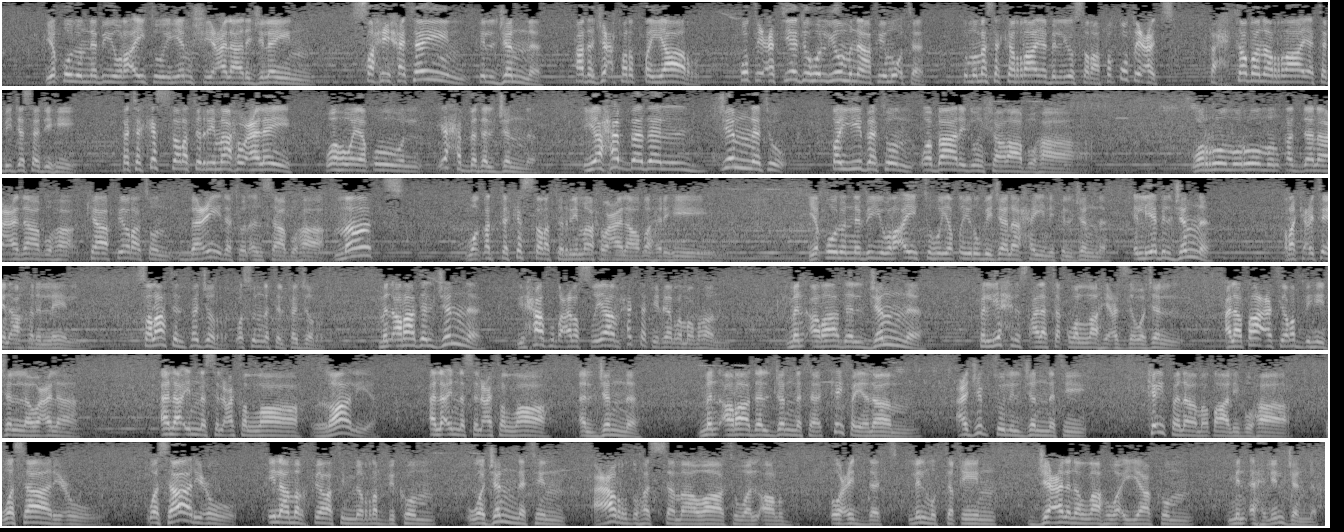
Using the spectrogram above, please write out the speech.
يقول النبي رأيته يمشي على رجلين صحيحتين في الجنة. هذا جعفر الطيار. قطعت يده اليمنى في مؤتة ثم مسك الراية باليسرى فقطعت فاحتضن الراية بجسده فتكسرت الرماح عليه وهو يقول يا حبذا الجنة يا حبذا الجنة طيبة وبارد شرابها. والروم روم قد دنا عذابها كافرة بعيدة أنسابها. مات وقد تكسرت الرماح على ظهره. يقول النبي رأيته يطير بجناحين في الجنة. اللي يبي الجنة؟ ركعتين آخر الليل. صلاة الفجر وسنة الفجر. من أراد الجنة يحافظ على الصيام حتى في غير رمضان. من أراد الجنة فليحرص على تقوى الله عز وجل على طاعة ربه جل وعلا. ألا إن سلعة الله غالية؟ ألا إن سلعة الله الجنة؟ من أراد الجنة كيف ينام؟ عجبت للجنة كيف نام طالبها؟ وسارعوا وسارعوا إلى مغفرة من ربكم وجنة عرضها السماوات والأرض. أعدت للمتقين جعلنا الله وإياكم من أهل الجنة.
